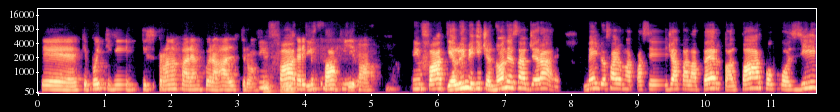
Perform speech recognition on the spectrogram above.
eh, che poi ti, ti, sprona a fare ancora altro. Infatti, infatti, infatti, e lui mi dice non esagerare, meglio fare una passeggiata all'aperto, al parco, così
